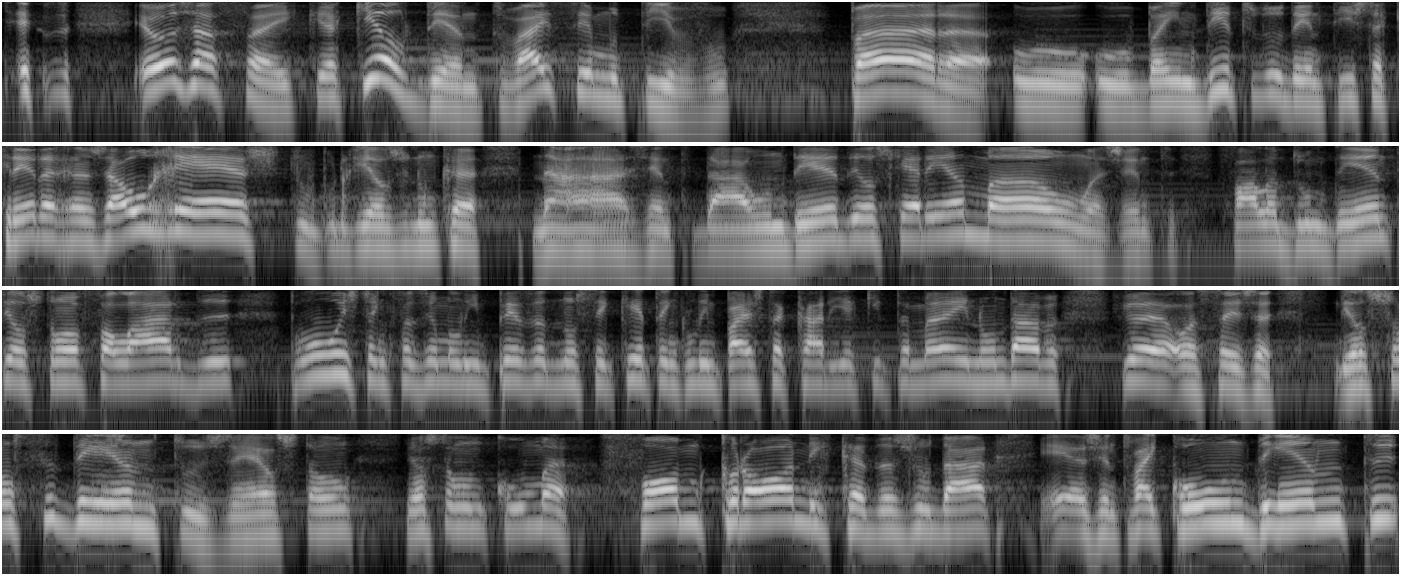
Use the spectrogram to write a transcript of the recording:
Eu já sei que aquele dente vai ser motivo para o, o bendito do dentista querer arranjar o resto, porque eles nunca. Não, a gente dá um dedo, eles querem a mão. A gente fala de um dente, eles estão a falar de. Pois, tenho que fazer uma limpeza de não sei o quê, tenho que limpar esta cárie aqui também, não dá. Ou seja, eles são sedentos, né? eles estão, eles estão com uma fome crónica de ajudar. É, a gente vai com um dente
